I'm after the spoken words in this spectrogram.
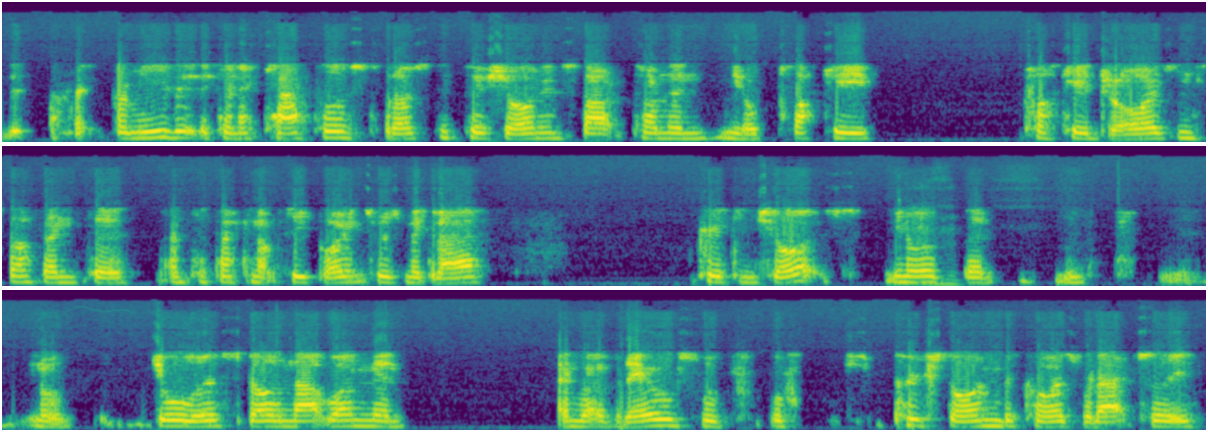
The- I think for me, the, the kind of catalyst for us to push on and start turning, you know, plucky, plucky draws and stuff into into picking up three points was McGrath taking shots. You know, the, you know, Joe Lewis spilling that one and and whatever else, we've, we've pushed on because we're actually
